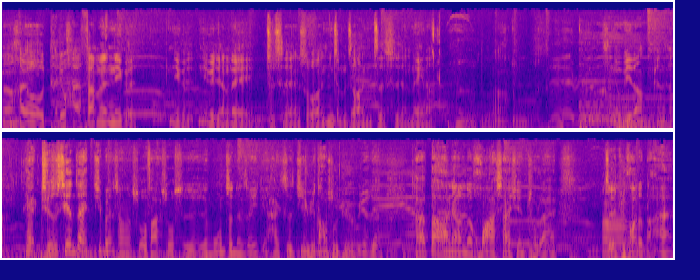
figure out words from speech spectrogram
嗯，还有他就还反问那个那个那个人类主持人说：“你怎么知道你自己是人类呢？”嗯。啊，很牛逼的，看着他。哎，其实现在基本上的说法，说是人工智能这一点还是基于大数据，就是它大量的话筛选出来这句话的答案，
